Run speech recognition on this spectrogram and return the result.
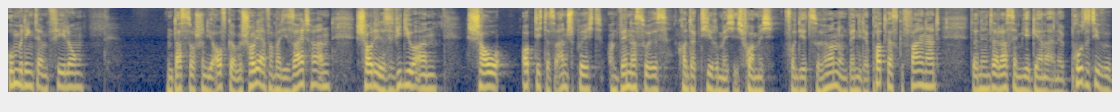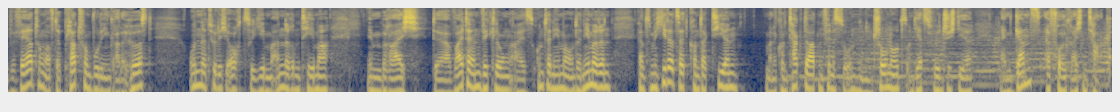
unbedingte Empfehlung. Und das ist auch schon die Aufgabe. Schau dir einfach mal die Seite an, schau dir das Video an, schau ob dich das anspricht. Und wenn das so ist, kontaktiere mich. Ich freue mich, von dir zu hören. Und wenn dir der Podcast gefallen hat, dann hinterlasse mir gerne eine positive Bewertung auf der Plattform, wo du ihn gerade hörst. Und natürlich auch zu jedem anderen Thema im Bereich der Weiterentwicklung als Unternehmer, Unternehmerin kannst du mich jederzeit kontaktieren. Meine Kontaktdaten findest du unten in den Show Notes. Und jetzt wünsche ich dir einen ganz erfolgreichen Tag.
